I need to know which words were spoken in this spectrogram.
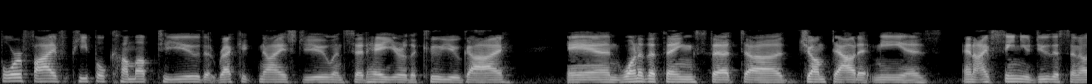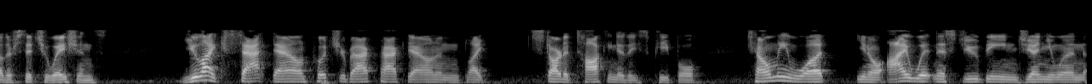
four or five people come up to you that recognized you and said, "Hey, you're the KUIU guy." And one of the things that uh, jumped out at me is, and I've seen you do this in other situations you like sat down, put your backpack down, and like started talking to these people. Tell me what you know. I witnessed you being genuine.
